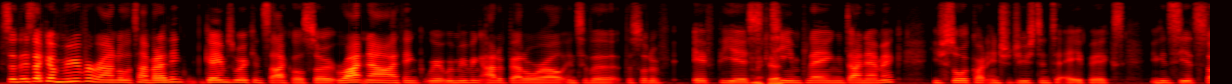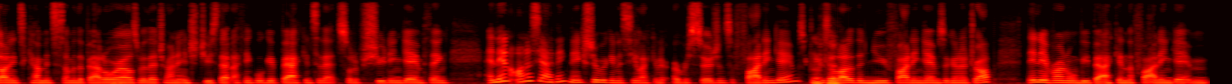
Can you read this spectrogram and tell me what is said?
so there's like a move around all the time, but I think games work in cycles. So right now, I think we're, we're moving out of battle royale into the the sort of FPS Okay. team playing dynamic. You saw it got introduced into Apex. You can see it starting to come into some of the battle mm. royales where they're trying to introduce that. I think we'll get back into that sort of shooting game thing. And then honestly, I think next year we're going to see like a, a resurgence of fighting games because Okay. a lot of the new fighting games are going to drop. Then everyone will be back in the fighting game,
